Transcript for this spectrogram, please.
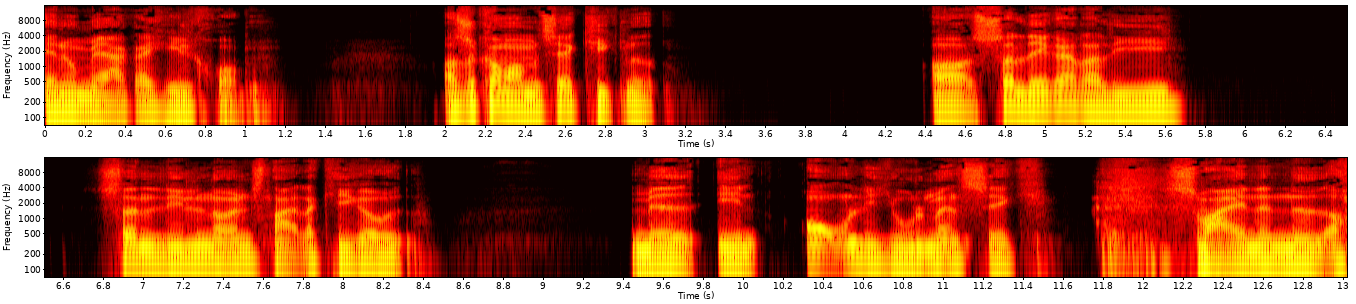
jeg nu mærker i hele kroppen. Og så kommer man til at kigge ned. Og så ligger der lige sådan en lille nøgensnegl, der kigger ud. Med en ordentlig julemandssæk svejende ned. Og,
